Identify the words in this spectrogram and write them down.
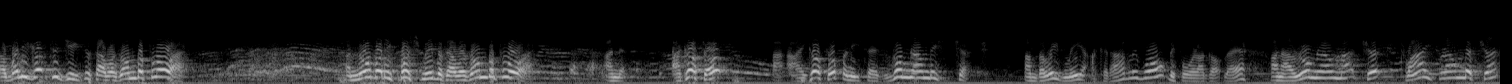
And when he got to Jesus, I was on the floor. And nobody pushed me, but I was on the floor. And I got up, I got up and he says, run round this church. And believe me, I could hardly walk before I got there. And I run round that church, twice round the church.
